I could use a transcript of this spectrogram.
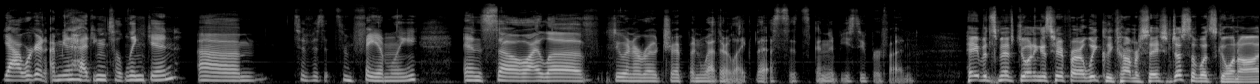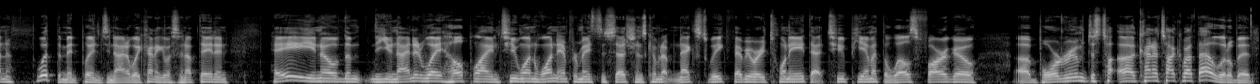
Yeah, we're gonna. I'm gonna heading to Lincoln um, to visit some family, and so I love doing a road trip in weather like this. It's going to be super fun. Haven Smith joining us here for our weekly conversation just of what's going on with the Mid Plains United Way. Kind of give us an update. And hey, you know, the, the United Way Helpline 211 information session is coming up next week, February 28th at 2 p.m. at the Wells Fargo uh, boardroom. Just t- uh, kind of talk about that a little bit.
